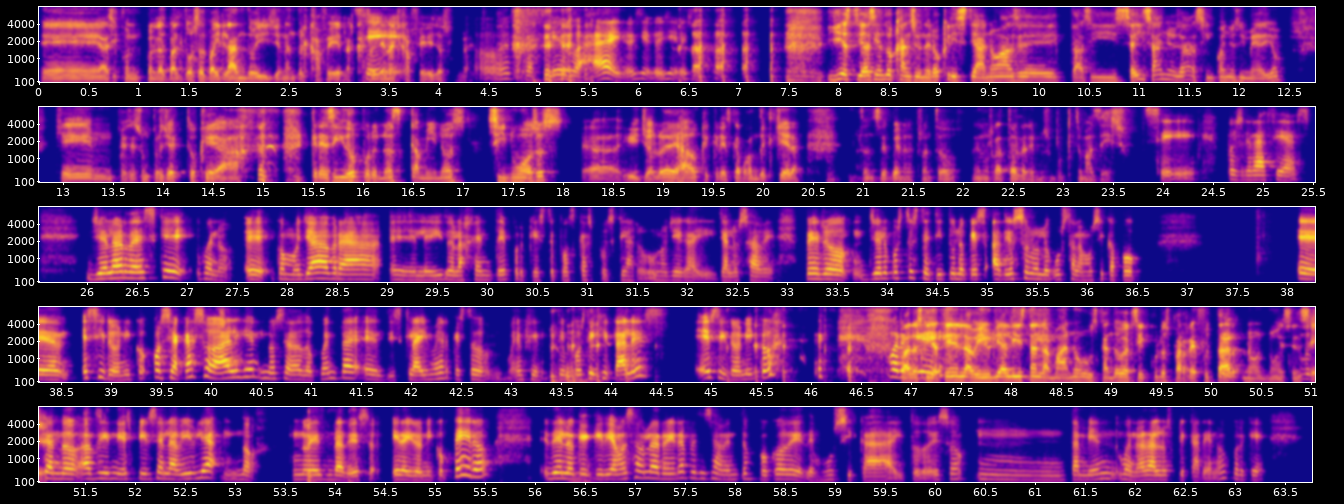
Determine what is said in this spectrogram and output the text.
Eh, así con, con, las baldosas bailando y llenando el café, la casa llena de café. Ellas. Oh, qué guay. y estoy haciendo cancionero cristiano hace casi seis años ya, cinco años y medio que pues es un proyecto que ha crecido por unos caminos sinuosos ah, y yo lo he dejado que crezca cuando él quiera. Entonces, bueno, de pronto en un rato hablaremos un poquito más de eso. Sí, pues gracias. Yo la verdad es que, bueno, eh, como ya habrá eh, leído la gente, porque este podcast, pues claro, uno llega y ya lo sabe, pero yo le he puesto este título que es A Dios solo le gusta la música pop. Eh, es irónico, por si acaso alguien no se ha dado cuenta, el disclaimer, que esto, en fin, tiempos digitales, es irónico. Para los que ya tienen la Biblia lista en la mano buscando versículos para refutar, no, no es en serio. Buscando a Britney Spears en la Biblia, no, no es nada de eso, era irónico. Pero de lo que queríamos hablar hoy era precisamente un poco de, música y todo eso. Mm, también, bueno, ahora lo explicaré, ¿no? Porque,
